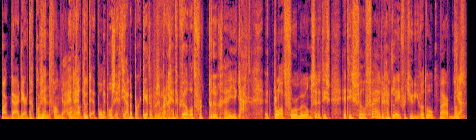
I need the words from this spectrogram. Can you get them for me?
pak daar 30% van. Ja, en want dat doet Apple. Apple zegt ja, dan pak 30%, maar daar geef ik wel wat voor terug. Hè. Je krijgt het platform bij ons en het is, het is veel veiliger. Het levert jullie wat op. Maar wat,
